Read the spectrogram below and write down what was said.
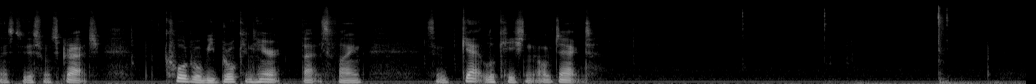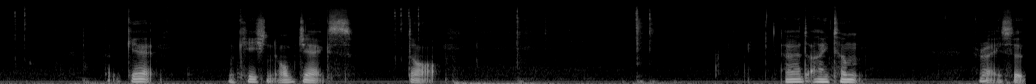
Let's do this from scratch. code will be broken here, that's fine. So get location object. Get location objects dot add item. Right, so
